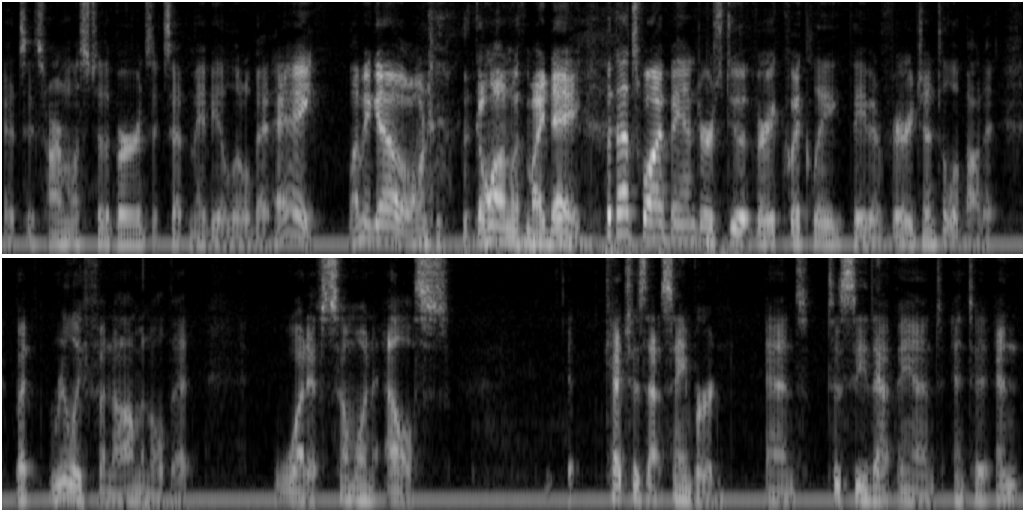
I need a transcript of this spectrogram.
it's it's harmless to the birds, except maybe a little bit. Hey, let me go. I want to go on with my day. But that's why banders do it very quickly. They are very gentle about it, but really phenomenal. That what if someone else catches that same bird and to see that band and to and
